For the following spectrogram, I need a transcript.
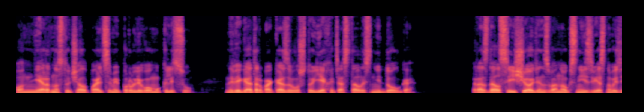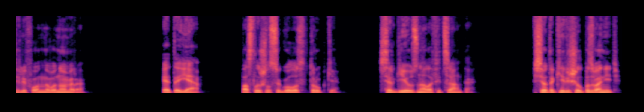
Он нервно стучал пальцами по рулевому колесу. Навигатор показывал, что ехать осталось недолго. Раздался еще один звонок с неизвестного телефонного номера. «Это я», — послышался голос в трубке. Сергей узнал официанта. все таки решил позвонить.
